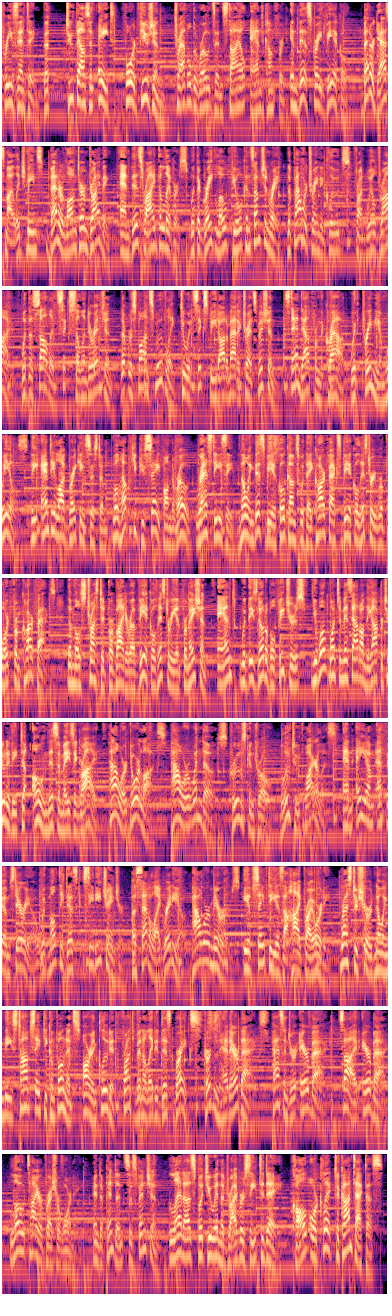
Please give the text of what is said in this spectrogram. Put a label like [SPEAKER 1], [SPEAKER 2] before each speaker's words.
[SPEAKER 1] Presenting the 2008 Ford Fusion. Travel the roads in style and comfort in this great vehicle. Better gas mileage means better long-term driving, and this ride delivers with a great low fuel consumption rate. The powertrain includes front-wheel drive with a solid six-cylinder engine that responds smoothly to its six-speed automatic transmission. Stand out from the crowd with premium wheels. The anti-lock braking system will help keep you safe on the road. Rest easy knowing this vehicle comes with a Carfax Vehicle History Report from Carfax, the most trusted provider of vehicle history information. And with these notable features, you won't want to miss out on the opportunity to own this amazing ride. Power door locks, power windows, cruise control, Bluetooth wireless, an AM FM stereo with multi-disc CD changer, a satellite radio, power mirrors. If safety is a high priority, Rest assured knowing these top safety components are included. Front ventilated disc brakes, curtain head airbags, passenger airbag, side airbag, low tire pressure warning, independent suspension. Let us put you in the driver's seat today. Call or click to contact us.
